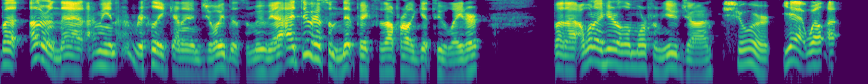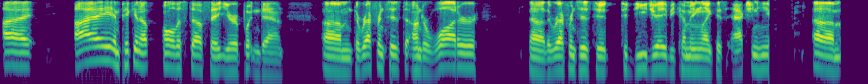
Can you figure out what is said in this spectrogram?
but other than that, I mean, I really kind of enjoyed this movie. I, I do have some nitpicks that I'll probably get to later, but uh, I want to hear a little more from you, Jon. Sure. Yeah. Well, I I I am picking up all the stuff that you're putting down. Um, the references to underwater, uh, the references to to DJ becoming like this action hero. Um,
